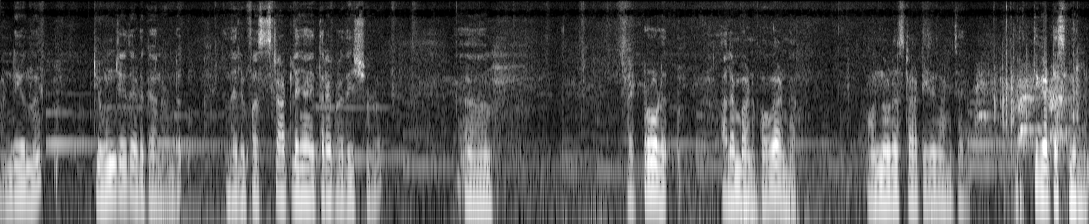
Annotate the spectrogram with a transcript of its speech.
വണ്ടി ഒന്ന് ട്യൂൺ ചെയ്തെടുക്കാനുണ്ട്. എന്തായാലും ഫസ്റ്റ് സ്റ്റാർട്ടിൽ ഞാൻ ഇത്രേ പ്രതീക്ഷിച്ചുള്ളൂ. പെട്രോൾ അലമ്പാണ്. പുക കണ്ട. ഒന്നുകൂടെ സ്റ്റാർട്ട് ചെയ്ത് കാണിച്ചു തരാം വൃത്തികെട്ട സ്മെല്ലും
